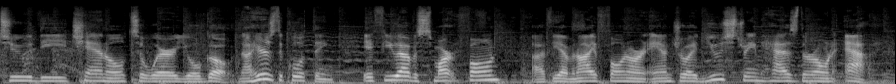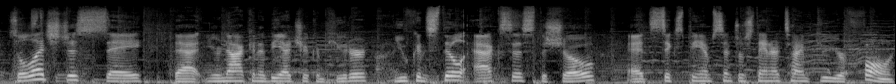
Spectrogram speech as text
to the channel to where you'll go. Now, here's the cool thing if you have a smartphone, uh, if you have an iPhone or an Android, Ustream has their own app. So let's just say that you're not going to be at your computer, you can still access the show at 6 p.m. Central Standard Time through your phone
